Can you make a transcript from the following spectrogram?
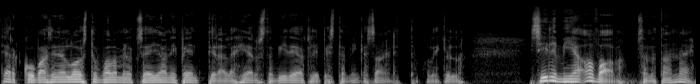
Terkkuu vaan sinne loiston valmennukseen Jani Penttilälle hienosta videoklipistä, minkä sain, että oli kyllä silmiä avaava, sanotaan näin.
